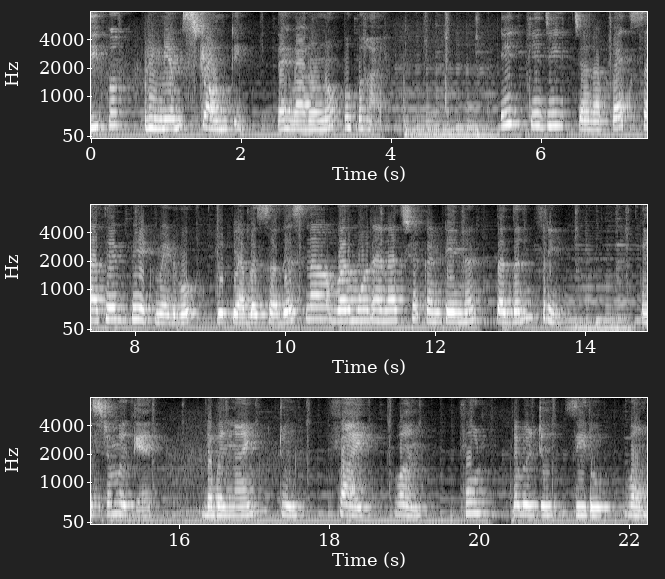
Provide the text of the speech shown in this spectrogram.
Deepak premium strong tea, તહેવારોનો ઉપહાર. એક કેજી ચાના પેક સાથે ભેટ મેળવો. રૂપિયા બસો દસના વરમોરાના છ કન્ટેનર તદ્દન free customer care double nine two five one four double two zero one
